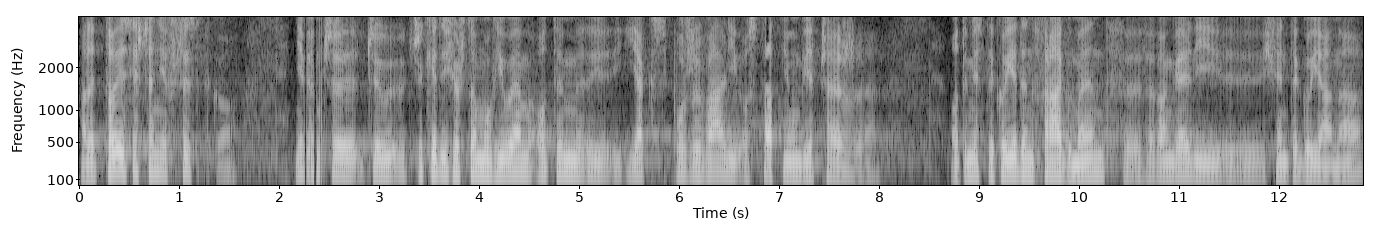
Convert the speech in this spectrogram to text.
Ale to jest jeszcze nie wszystko. Nie wiem, czy, czy, czy kiedyś już to mówiłem o tym, jak spożywali ostatnią wieczerzę. O tym jest tylko jeden fragment w, w Ewangelii y, świętego Jana,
